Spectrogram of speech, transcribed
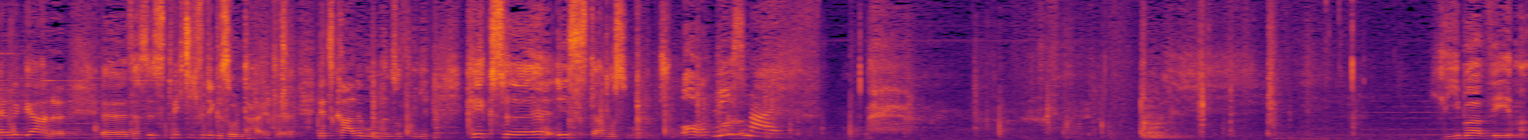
ich renne gerne. Äh, das ist wichtig für die Gesundheit. Äh, jetzt gerade, wo man so viele Kekse isst, da muss man Sport Lies machen. mal. Lieber Wehmann,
